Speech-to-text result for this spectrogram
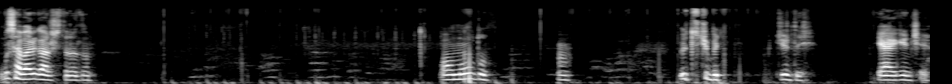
Bu sefer karıştırdım. Aa ne oldu? Ha. 3-2 bit. Girdik. Yəqin ki.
